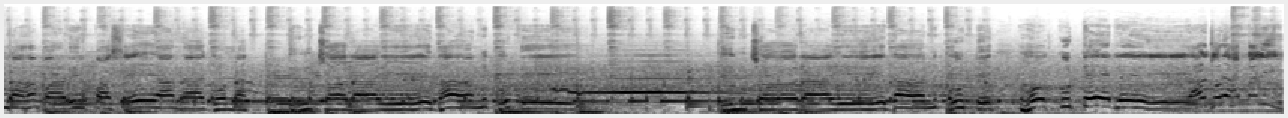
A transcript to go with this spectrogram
মাসে আনা গোনা। দিন চড়ায়ে ধান কুটে। দিন চড়ায়ে ধান কুটে। হো কুটে রে। আর জোরে হাততালি।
